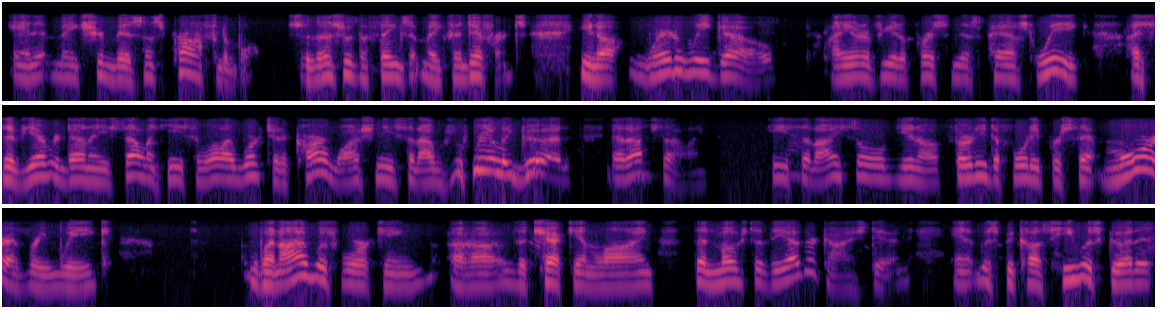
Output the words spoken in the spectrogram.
and it makes your business profitable. So those are the things that make the difference. You know, where do we go? I interviewed a person this past week. I said, "Have you ever done any selling?" He said, "Well, I worked at a car wash," and he said, "I was really good at upselling." He said, "I sold, you know, 30 to 40 percent more every week when I was working uh, the check-in line than most of the other guys did, and it was because he was good at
